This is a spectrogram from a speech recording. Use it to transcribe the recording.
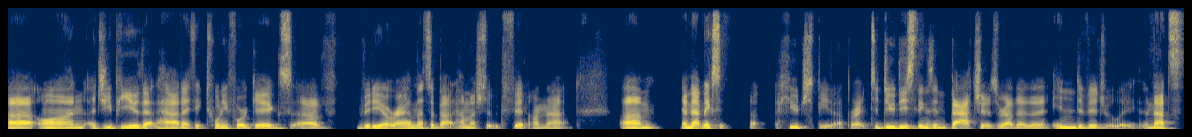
uh, on a GPU that had, I think, 24 gigs of video RAM. That's about how much it would fit on that. Um, and that makes it a huge speed up, right? To do these things in batches rather than individually. And that's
